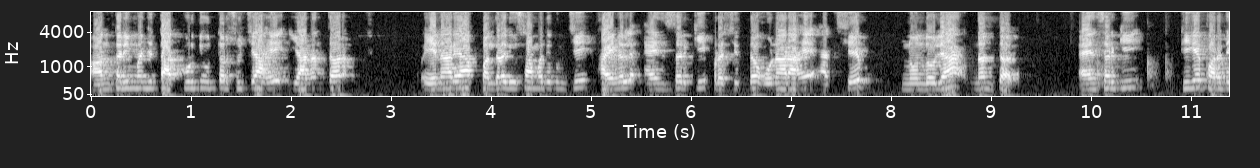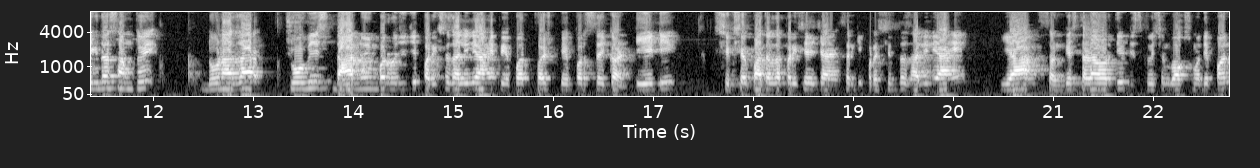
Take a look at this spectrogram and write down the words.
अंतरिम म्हणजे तात्पुरती उत्तर सूची आहे. यानंतर येणाऱ्या पंधरा दिवसामध्ये तुमची फायनल अँसर की प्रसिद्ध होणार आहे. आक्षेप नोंदवल्यानंतर. अँसर की ठीक आहे परत एकदा सांगतोय. दोन हजार चोवीस दहा नोव्हेंबर रोजी जी परीक्षा झालेली आहे paper first paper second TAT शिक्षक पात्रता परीक्षेची अँसर की प्रसिद्ध झालेली आहे. या संकेतस्थळावरती डिस्क्रिप्शन बॉक्समध्ये पण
